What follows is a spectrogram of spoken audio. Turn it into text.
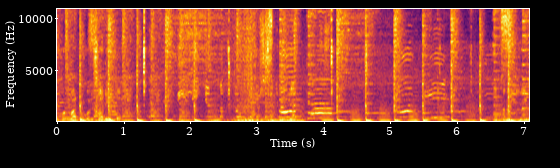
Ipapato ko isa dito. Isa na bigyan. Ito naman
